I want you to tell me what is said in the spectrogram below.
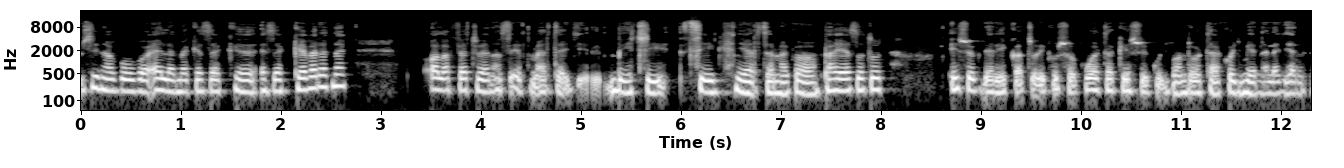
zsinagóga elemek, ezek, ezek keverednek, alapvetően azért, mert egy bécsi cég nyerte meg a pályázatot, és ők derék katolikusok voltak, és ők úgy gondolták, hogy miért ne legyen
